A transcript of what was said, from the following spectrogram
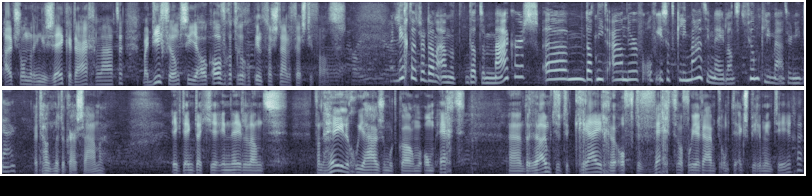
Uitzonderingen zeker daar gelaten. Maar die films zie je ook overal terug op internationale festivals. Ligt het er dan aan dat, dat de makers ehm, dat niet aandurven? Of is het klimaat in Nederland, het filmklimaat er niet naar? Het hangt met elkaar samen. Ik denk dat je in Nederland van hele goede huizen moet komen om echt eh, de ruimte te krijgen of te vechten voor je ruimte om te experimenteren.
